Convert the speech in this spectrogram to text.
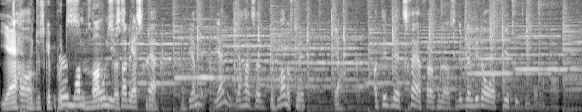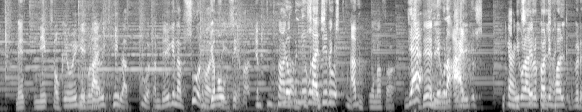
Ja, Og men du skal putte moms moms og så er det skat med. tre- Jamen, ja, jeg har taget putt moms Okay. med, Ja. og det bliver 4300, så det bliver lidt over 4000 kroner. Men Så okay, det er jo ikke, Nikolaj, det er jo ikke helt absurd. Jamen, det er ikke en absurd høj Jo, pris, det-. Jamen, du Jo, snakker om, men du Nikolaj, det du- 6.000 kroner for. Ja, det er det jo Nikolaj, ej, Det Nikolaj, vil du godt lige holde, 6.000. vil du,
